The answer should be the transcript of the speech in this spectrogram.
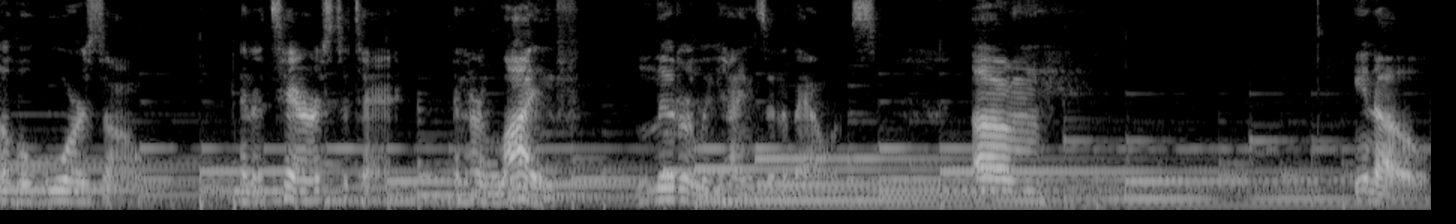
of a war zone and a terrorist attack, and her life literally hangs in the balance. Um, you know,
